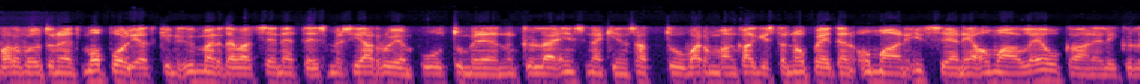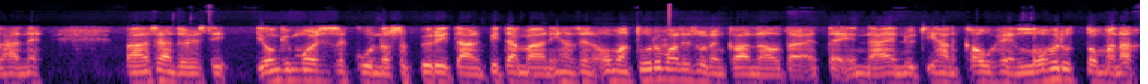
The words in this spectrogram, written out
valveutuneet mopoilijatkin ymmärtävät sen, että esimerkiksi jarrujen puuttuminen kyllä ensinnäkin sattuu varmaan kaikista nopeiten omaan itseään ja omaan leukaan, eli kyllähän ne pääsääntöisesti jonkinmoisessa kunnossa pyritään pitämään ihan sen oman turvallisuuden kannalta, että en näe nyt ihan kauhean lohduttomana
